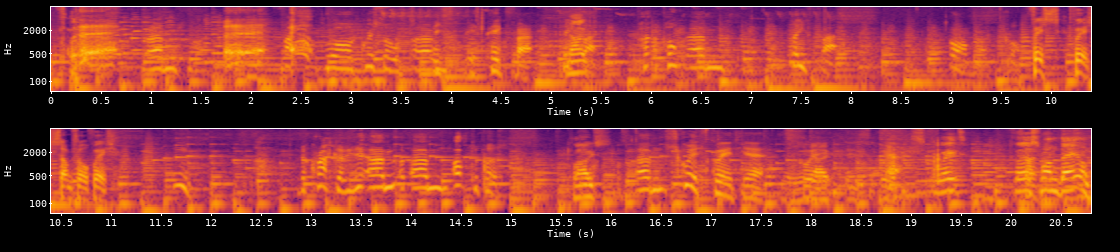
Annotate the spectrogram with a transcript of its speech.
um, fat, raw gristle, um, It's, it's pig fat. pig No. fat, p- pork, um, beef fat. Oh my god. Fish, fish, some sort of fish. The cracker, is it um, um, octopus? close. Um, squid. Squid, yeah. Squid. Squid, first one down.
